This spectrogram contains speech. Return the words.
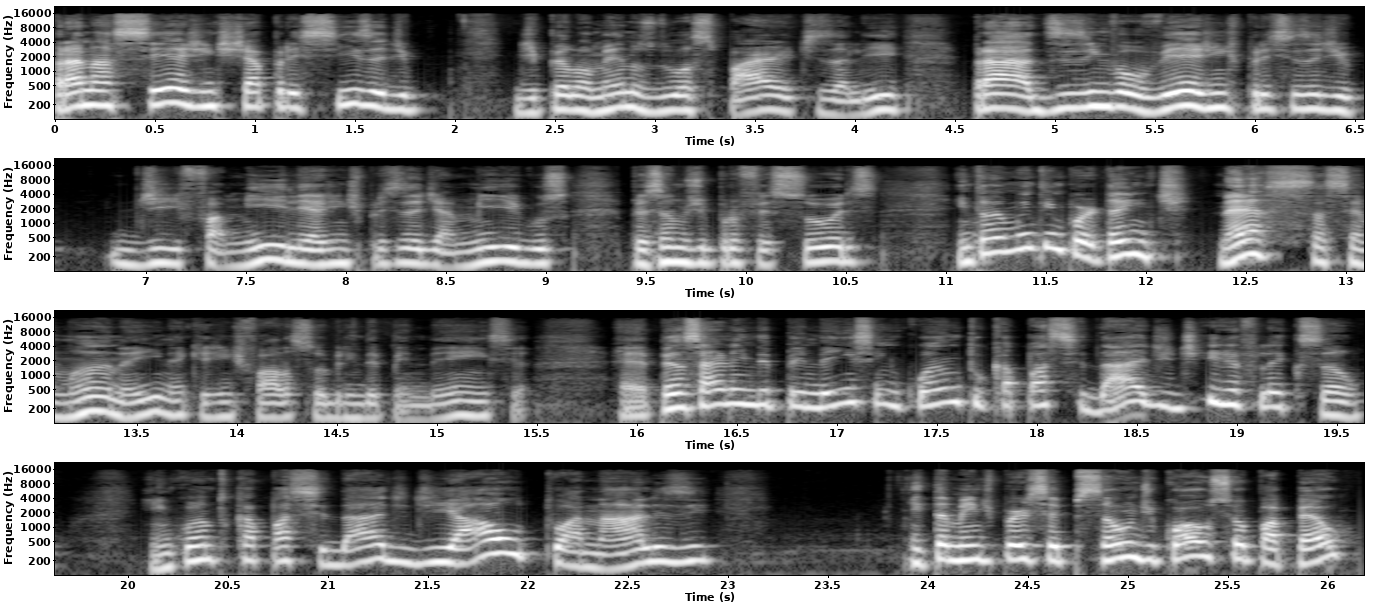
Para nascer, a gente já precisa de de pelo menos duas partes ali. Para desenvolver, a gente precisa de de família, a gente precisa de amigos, precisamos de professores. Então é muito importante nessa semana aí, né, que a gente fala sobre independência, é, pensar na independência enquanto capacidade de reflexão, enquanto capacidade de autoanálise e também de percepção de qual é o seu papel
